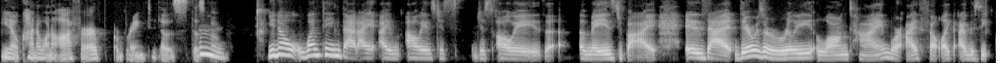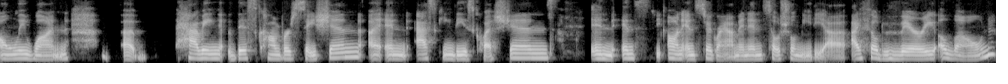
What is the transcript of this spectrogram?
you know kind of want to offer or bring to those those mm. folks you know, one thing that I, I'm always just just always amazed by is that there was a really long time where I felt like I was the only one uh, having this conversation uh, and asking these questions in, in on Instagram and in social media. I felt very alone.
